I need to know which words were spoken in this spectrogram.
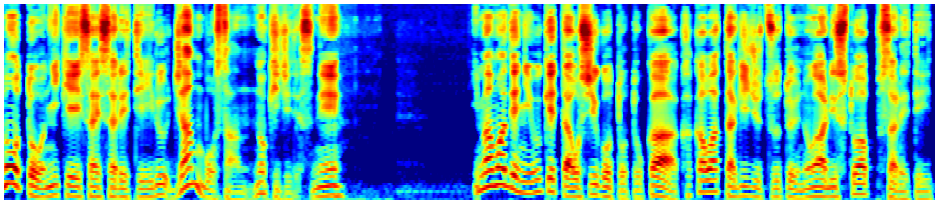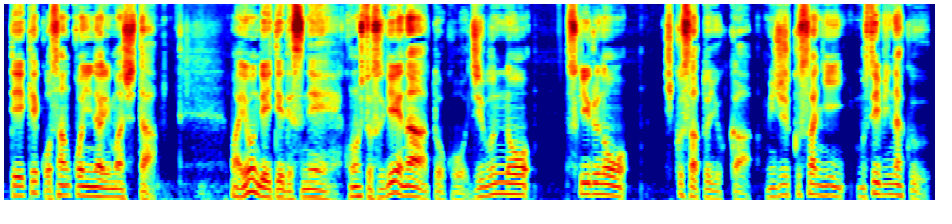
ノートに掲載されているジャンボさんの記事ですね。今までに受けたお仕事とか関わった技術というのがリストアップされていて結構参考になりました。まあ、読んでいてですね、この人すげえなとこう自分のスキルの低さというか未熟さにむせびなく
